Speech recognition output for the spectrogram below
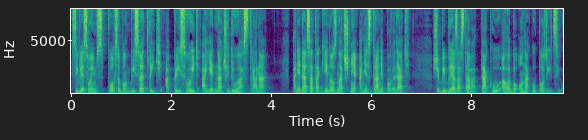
si vie svojím spôsobom vysvetliť a prisvojiť aj jedna či druhá strana a nedá sa tak jednoznačne a nestranne povedať, že Biblia zastáva takú alebo onakú pozíciu.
